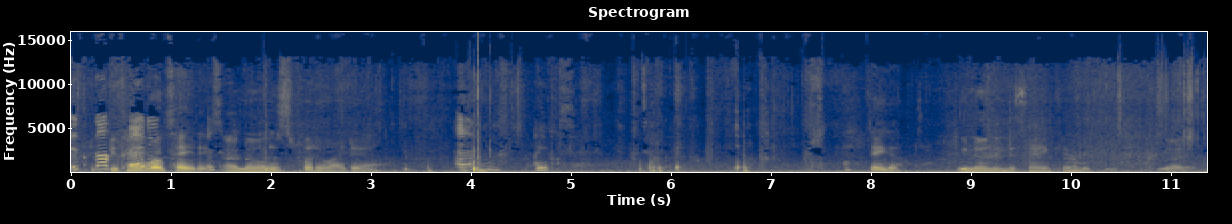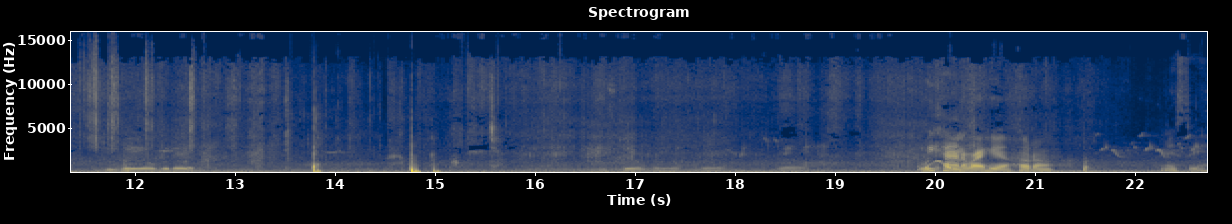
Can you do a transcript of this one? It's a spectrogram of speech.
It's not You can't better. rotate it. I know. Just put it right there. Uh, Oops. There you go. We're not in the same camera view. You got you way over there. You still way over there. Yeah. We kind of right here. Hold on. Let me see.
